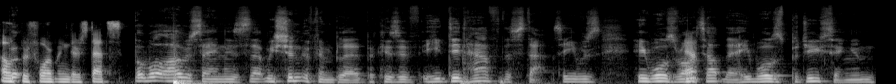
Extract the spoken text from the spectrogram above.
outperforming their stats. But what I was saying is that we shouldn't have been blurred because if he did have the stats, he was he was right up there. He was producing, and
